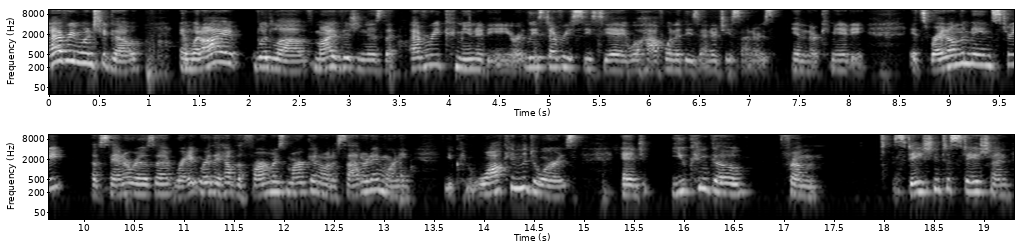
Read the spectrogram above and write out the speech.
everyone should go. And what I would love, my vision is that every community, or at least every CCA, will have one of these energy centers in their community. It's right on the main street of Santa Rosa, right where they have the farmers market on a Saturday morning. You can walk in the doors and you can go from station to station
